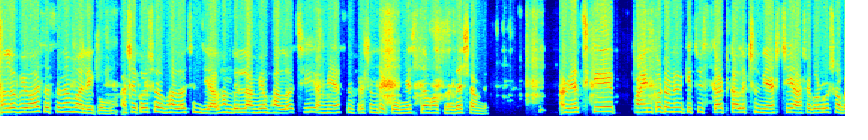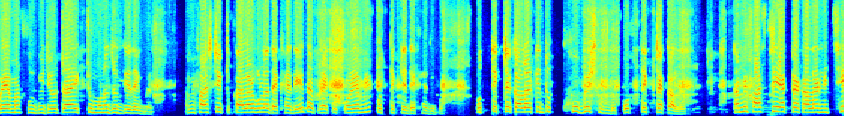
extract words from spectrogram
হ্যালো ভিউয়ার্স আসসালামু আলাইকুম। আশা করি সবাই ভালো আছেন। জি, আলহামদুলিল্লাহ, আমিও ভালো আছি। আমি এসএম ফ্যাশন থেকে উমি ইসলাম আপনাদের সামনে। আমি আজকে ফাইন কটনের কিছু স্কার্ট কালেকশন নিয়ে আসছি। আশা করব সবাই আমার ফুল ভিডিওটা একটু মনোযোগ দিয়ে দেখবেন। আমি ফার্স্টে একটু কালারগুলো দেখা দিই, তারপরে একটা করে আমি প্রত্যেকটা দেখা দিব। প্রত্যেকটা কালার কিন্তু খুবই সুন্দর, প্রত্যেকটা কালার আমি ফার্স্টে একটা কালার নিচ্ছি।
